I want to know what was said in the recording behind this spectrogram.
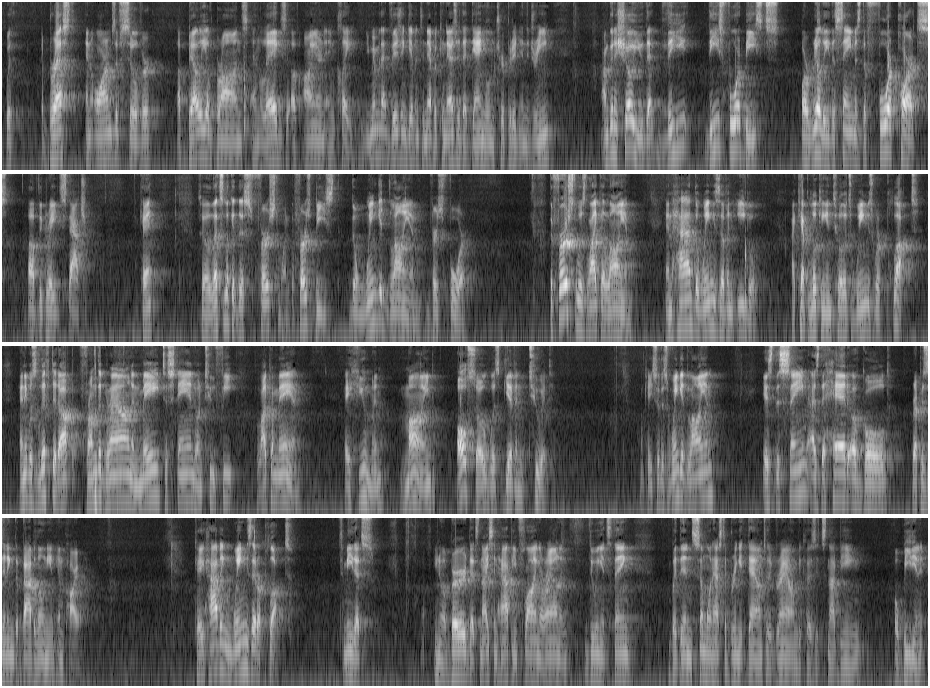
with a breast and arms of silver a belly of bronze, and legs of iron and clay. Do you remember that vision given to Nebuchadnezzar that Daniel interpreted in the dream? I'm going to show you that the, these four beasts are really the same as the four parts of the great statue. Okay? So let's look at this first one. The first beast, the winged lion, verse 4. The first was like a lion and had the wings of an eagle. I kept looking until its wings were plucked, and it was lifted up from the ground and made to stand on two feet like a man. A human mind also was given to it. Okay, so this winged lion is the same as the head of gold representing the Babylonian Empire. Okay, having wings that are plucked to me, that's you know a bird that's nice and happy and flying around and doing its thing, but then someone has to bring it down to the ground because it's not being obedient.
